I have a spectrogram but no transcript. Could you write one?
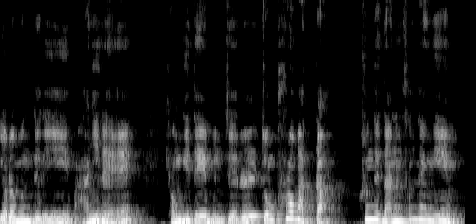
여러분들이 만일에 경기대의 문제를 좀 풀어봤다. 그런데 나는 선생님,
